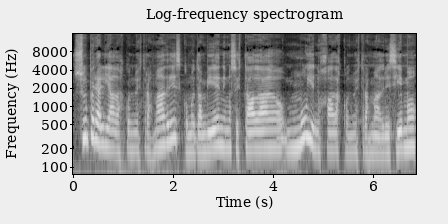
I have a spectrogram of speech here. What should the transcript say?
súper aliadas con nuestras madres, como también hemos estado muy enojadas con nuestras madres y hemos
